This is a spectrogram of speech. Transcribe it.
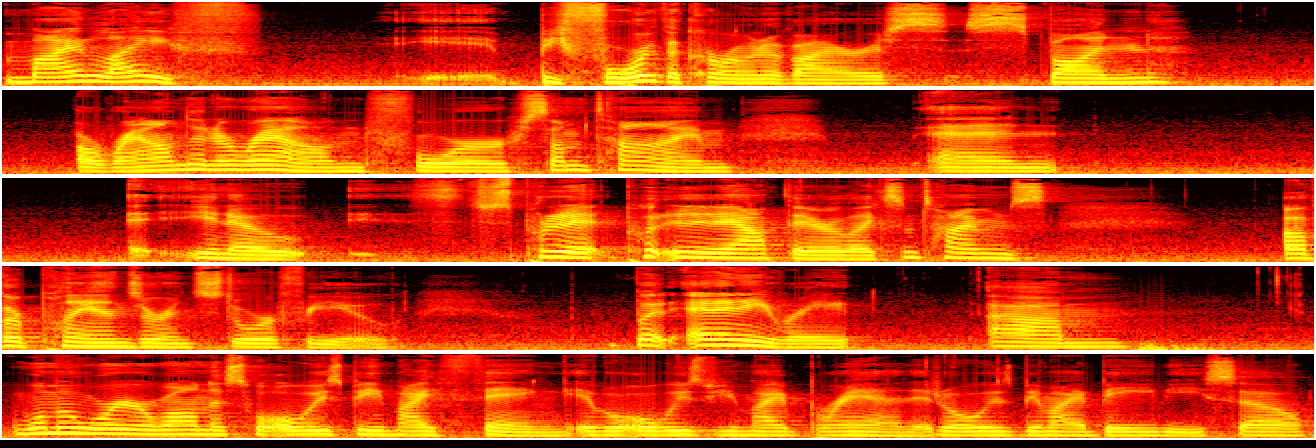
my life before the coronavirus spun around and around for some time and you know just put it putting it out there like sometimes other plans are in store for you. But at any rate um, woman warrior wellness will always be my thing. It will always be my brand. It'll always be my baby. So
